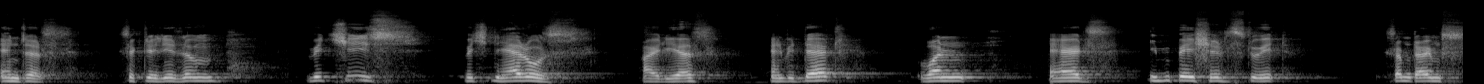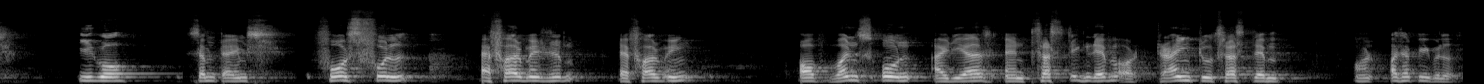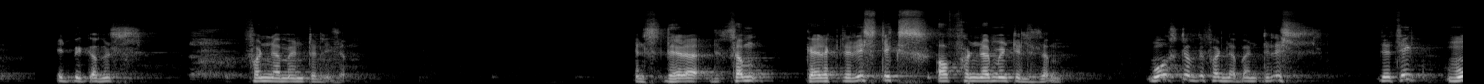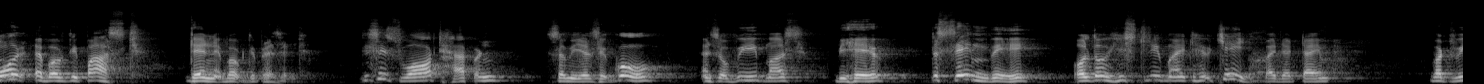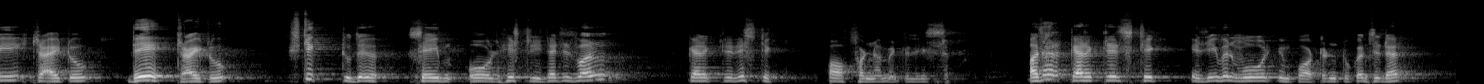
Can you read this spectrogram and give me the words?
enters. Sectarianism, which is which narrows ideas, and with that one adds impatience to it, sometimes ego, sometimes forceful affirmism, affirming of one's own ideas and thrusting them or trying to thrust them on other people, it becomes fundamentalism. And there are some characteristics of fundamentalism. Most of the fundamentalists, they think more about the past than about the present. This is what happened some years ago, and so we must behave the same way, although history might have changed by that time, but we try to, they try to stick to the same old history. That is one characteristic of fundamentalism. Other characteristic is even more important to consider,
